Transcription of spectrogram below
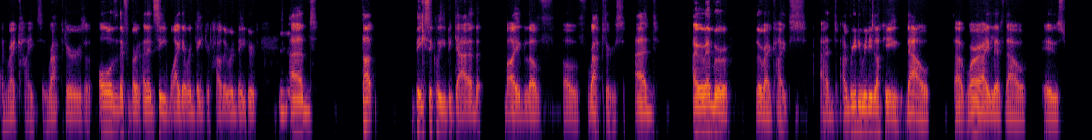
and red kites and raptors and all of the different birds, and then see why they were endangered, how they were endangered, mm-hmm. and that basically began my love of raptors. And I remember the red kites, and I'm really, really lucky now that where I live now is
